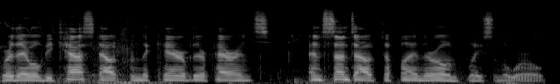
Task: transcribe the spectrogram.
where they will be cast out from the care of their parents and sent out to find their own place in the world.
